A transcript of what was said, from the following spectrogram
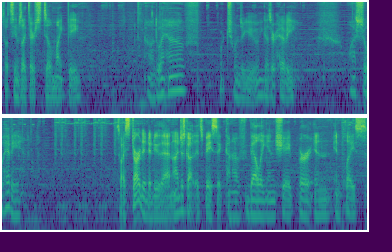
So it seems like there still might be. Uh, do I have... Which ones are you? You guys are heavy. Why so heavy? So I started to do that, and I just got its basic kind of belly in shape, or in, in place.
